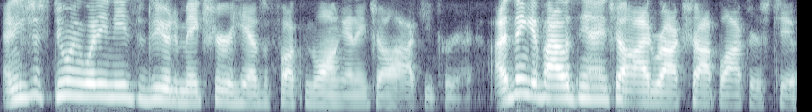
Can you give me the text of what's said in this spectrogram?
and he's just doing what he needs to do to make sure he has a fucking long NHL hockey career. I think if I was the NHL, I'd rock shot blockers too.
